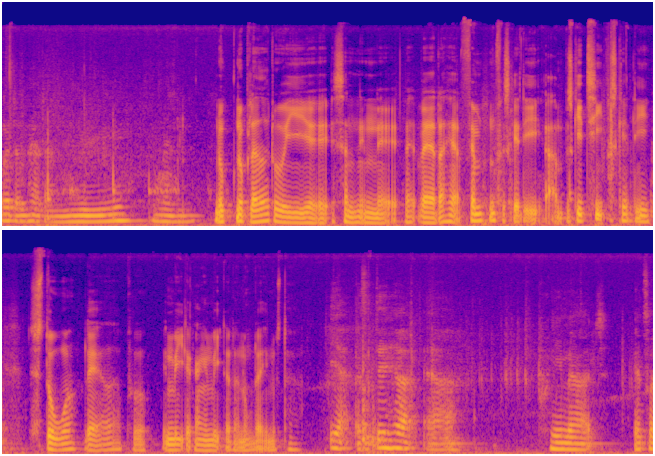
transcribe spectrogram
Nogle af dem her, der er nye, men Nu, nu bladrer du i øh, sådan en, øh, hvad, hvad er der her, 15 forskellige, ja, måske 10 forskellige store lærreder på en meter gange en meter, der er nogen, der er endnu større. ja, altså det her er primært, jeg tror,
